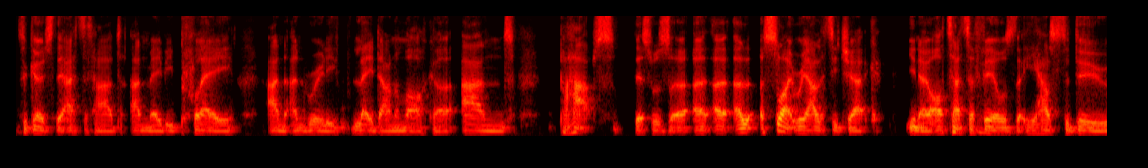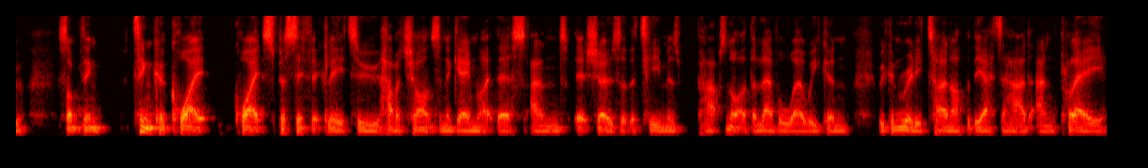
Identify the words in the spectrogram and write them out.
to go to the Etihad and maybe play and and really lay down a marker. And perhaps this was a, a, a slight reality check. You know, Arteta feels that he has to do something tinker quite quite specifically to have a chance in a game like this and it shows that the team is perhaps not at the level where we can we can really turn up at the Etihad and play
